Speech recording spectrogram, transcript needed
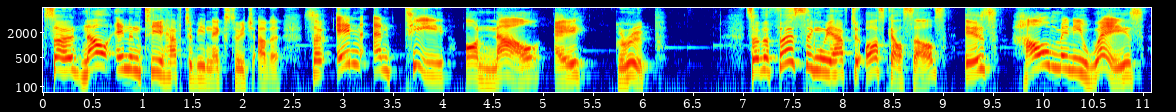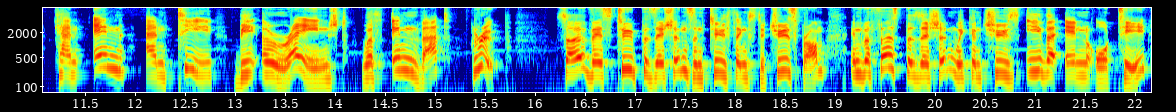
so now N and T have to be next to each other. So N and T are now a group. So the first thing we have to ask ourselves is how many ways can N and T be arranged within that group? So there's two positions and two things to choose from. In the first position, we can choose either N or T.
